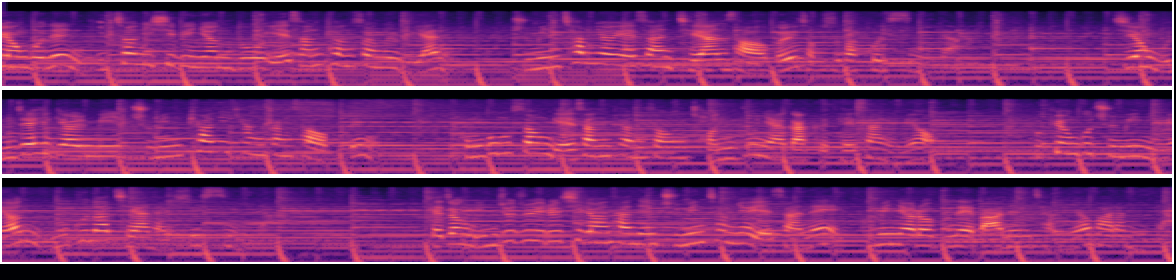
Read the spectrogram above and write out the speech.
부평구는 2022년도 예산 편성을 위한 주민 참여 예산 제한 사업을 접수받고 있습니다. 지역 문제 해결 및 주민 편익 향상 사업 등 공공성 예산 편성 전 분야가 그 대상이며 부평구 주민이면 누구나 제안할 수 있습니다. 개정 민주주의를 실현하는 주민 참여 예산에 국민 여러분의 많은 참여 바랍니다.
